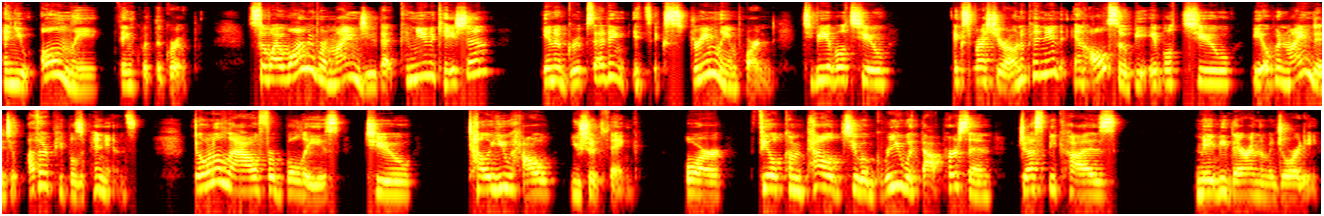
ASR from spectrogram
and you only think with the group. So I want to remind you that communication in a group setting, it's extremely important to be able to express your own opinion and also be able to be open minded to other people's opinions. Don't allow for bullies to tell you how you should think or feel compelled to agree with that person just because maybe they're in the majority.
